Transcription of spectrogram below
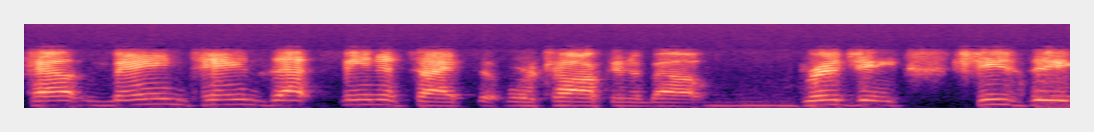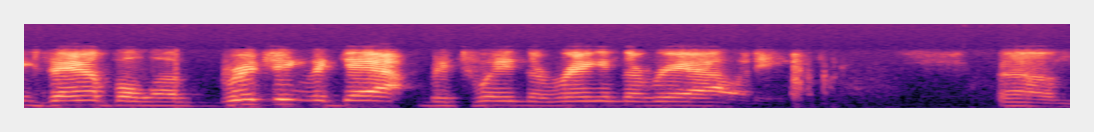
have maintains that phenotype that we're talking about bridging she's the example of bridging the gap between the ring and the reality um,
